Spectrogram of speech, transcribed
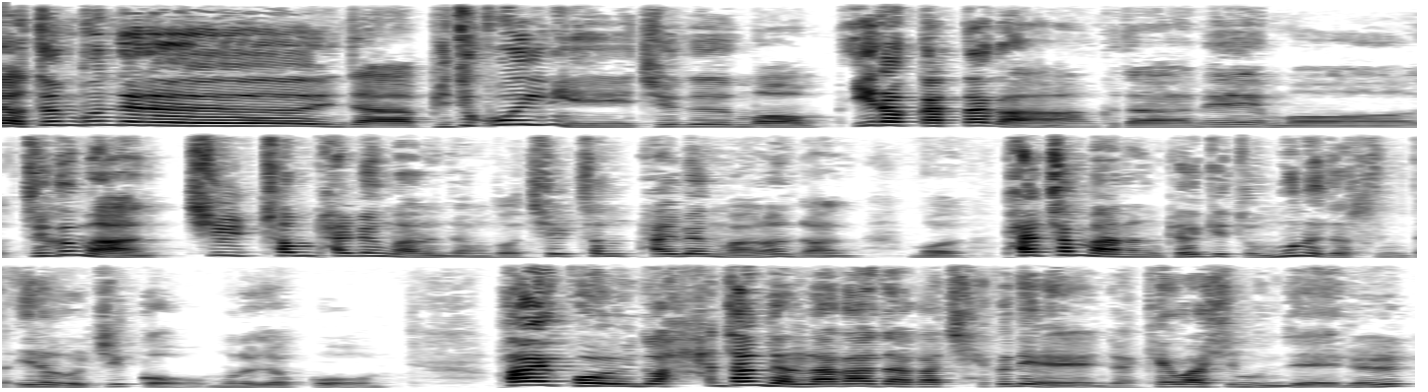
자, 어떤 분들은 이제 비트코인이 지금 뭐 1억 갔다가 그 다음에 뭐 지금 한 7,800만 원 정도, 7,800만 원, 한뭐 8천만 원 벽이 좀 무너졌습니다. 1억을 찍고 무너졌고 파이코인도 한참 잘 나가다가 최근에 이제 KYC 문제를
